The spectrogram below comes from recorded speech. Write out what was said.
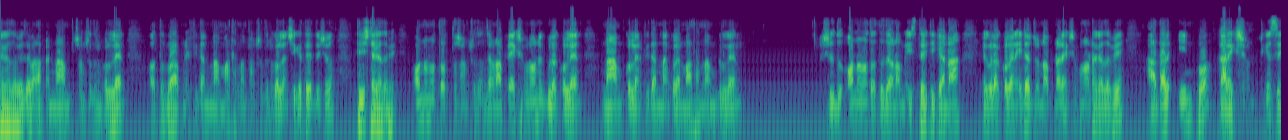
টাকা যাবে। যেমন আপনার নাম সংশোধন করলেন অথবা আপনি পিতার নাম, মাথার নাম সংশোধন করলেন, সেক্ষেত্রে দুশো তিরিশ টাকা যাবে। অন্যান্য তথ্য সংশোধন, যেমন আপনি একসময় অনেকগুলা করলেন, নাম করলেন, পিতার নাম করলেন, মাথার নাম করলেন শুধু অন্যান্য তথ্য, যেমন আপনি স্থায়ী ঠিকানা এগুলা করলেন, এটার জন্য আপনার একশো পনেরো টাকা যাবে আদার ইনফো কারেকশন ঠিক আছে?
